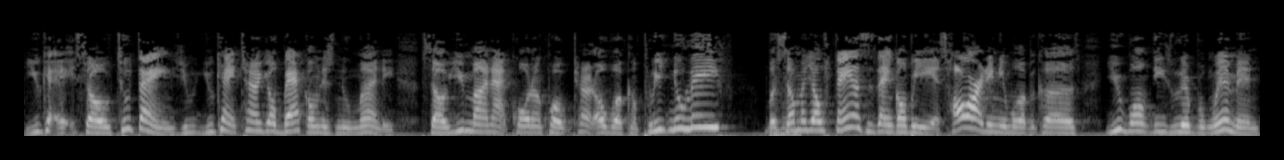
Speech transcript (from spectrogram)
you can so two things you you can't turn your back on this new money so you might not quote unquote turn over a complete new leaf but mm-hmm. some of your stances ain't gonna be as hard anymore because you want these liberal women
